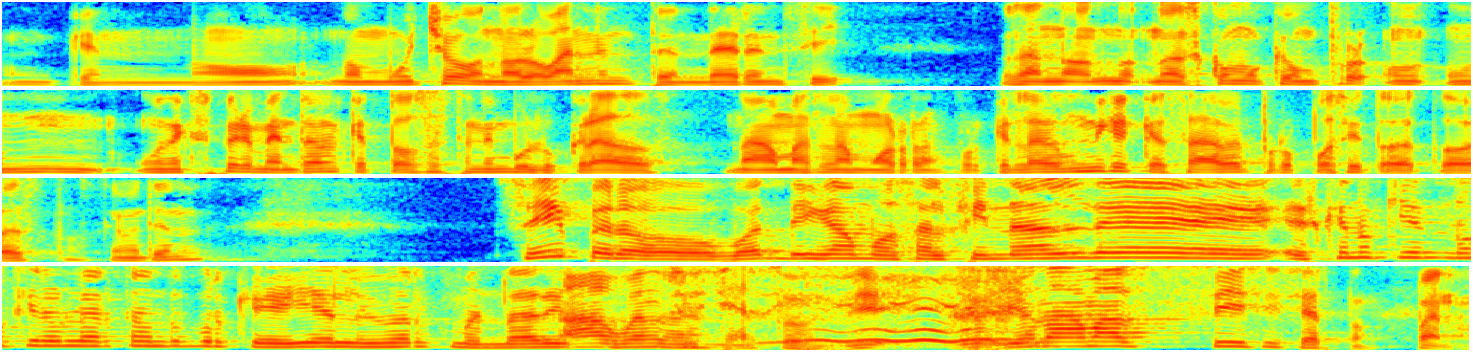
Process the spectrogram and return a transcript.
aunque no, no mucho, o no lo van a entender en sí. O sea, no, no, no es como que un, un, un- experimento en el que todos estén involucrados, nada más la morra, porque es la única que sabe el propósito de todo esto, ¿sí me entiendes? Sí, pero bueno, digamos, al final de... Es que no quiero, no quiero hablar tanto porque ella lo iba a recomendar. Y Ah, pues, bueno, sí es cierto. Yo, yo- yo nada más, sí, sí es cierto. Bueno,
